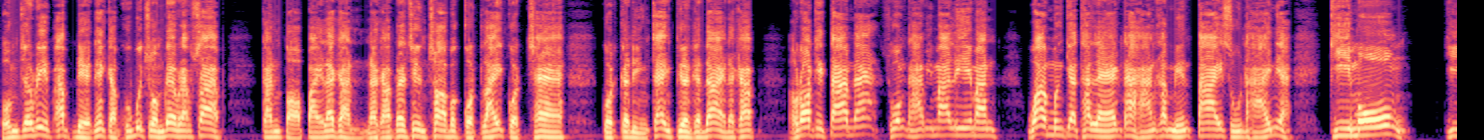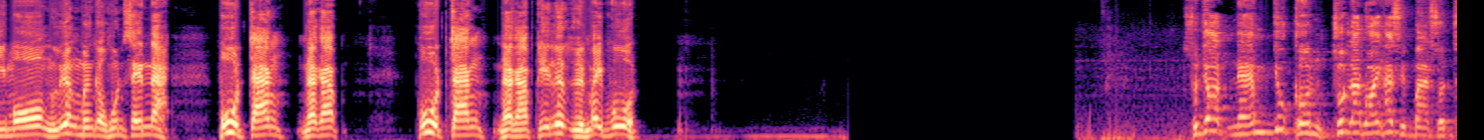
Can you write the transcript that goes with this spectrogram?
ผมจะรีบอัปเดตให้กับคุณผู้ชมได้รับทราบกันต่อไปแล้วกันนะครับถ้าชื่นชอบก็กดไลค์กดแชร์ กดกระดิ่งแจ้งเตือนกันได้นะครับ รอติดตามนะช่วงถามอิมาลีมัน ว่ามึงจะแถลงทหารเขมรตายสูญหายเนี่ย กี่โมง กี่โมง เรื่องมึงกับฮุนเซนน่ะพูดจังนะครับ พูดจังนะครับ ที่เรื่องอื่นไม่พูด สุดยอดแหนมยุคนชุดละร้อยห้าสิบาทสนใจ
